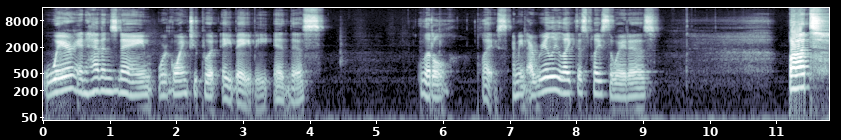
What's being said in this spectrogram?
where in heaven's name we're going to put a baby in this little place. I mean, I really like this place the way it is. But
